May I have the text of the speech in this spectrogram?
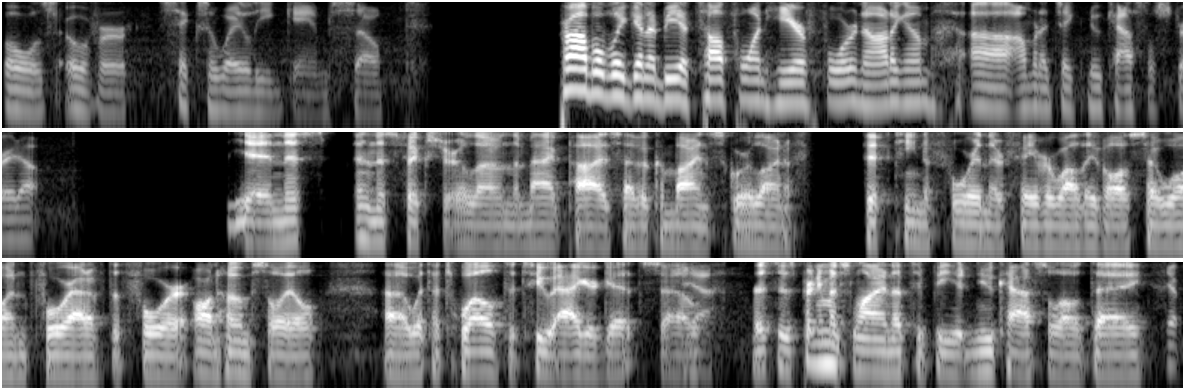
goals over six away league games. So, probably going to be a tough one here for Nottingham. Uh, I'm going to take Newcastle straight up. Yeah, in this in this fixture alone, the Magpies have a combined scoreline of 15 to 4 in their favor, while they've also won four out of the four on home soil uh, with a 12 to 2 aggregate. So Yeah. this is pretty much lined up to be at Newcastle all day. Yep.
